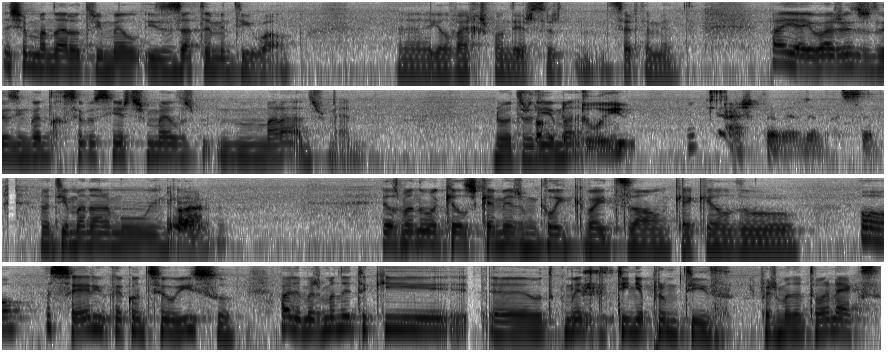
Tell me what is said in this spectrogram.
deixa-me mandar outro e-mail exatamente igual. E ele vai responder, cer- certamente. Pá, e aí eu às vezes de vez em quando recebo assim estes mails marados, man. No outro dia, Tu e- Acho que talvez é massa. no outro dia mandaram-me um incrível. Claro. Eles mandam aqueles que é mesmo clickbaitzão, que é aquele do. Oh, a sério que aconteceu isso? Olha, mas mandei-te aqui ah, o documento que te tinha prometido. E depois manda-te um anexo,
